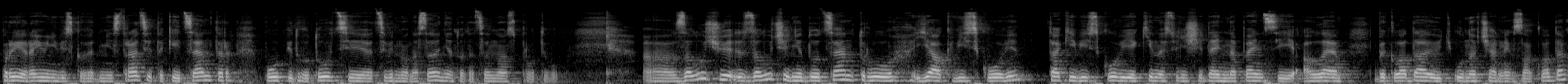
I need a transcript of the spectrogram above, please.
при районній військовій адміністрації такий центр по підготовці цивільного населення до національного спротиву. Залучені до центру як військові, так і військові, які на сьогоднішній день на пенсії, але викладають у навчальних закладах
